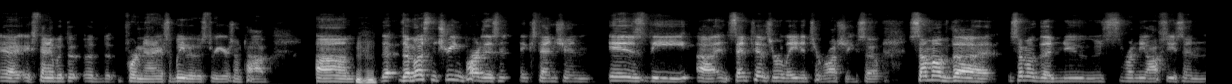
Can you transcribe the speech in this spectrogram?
uh, extended with the, uh, the 49ers. I believe it was three years on top. Um, mm-hmm. the, the most intriguing part of this extension is the uh, incentives related to rushing. So some of the some of the news from the offseason,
